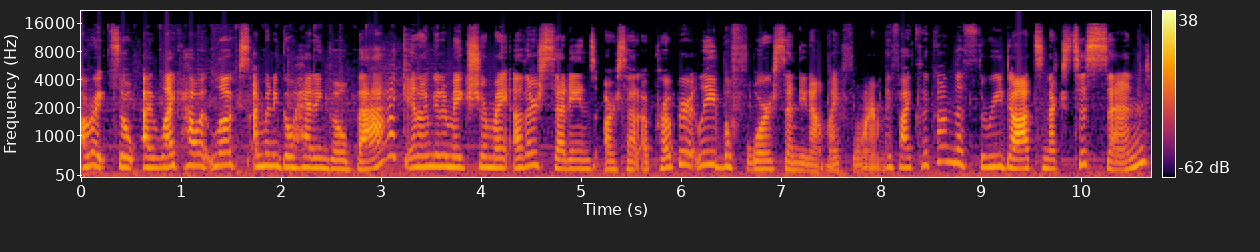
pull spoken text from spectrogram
All right, so I like how it looks. I'm gonna go ahead and go back and I'm gonna make sure my other settings are set appropriately before sending out my form. If I click on the three dots next to send,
